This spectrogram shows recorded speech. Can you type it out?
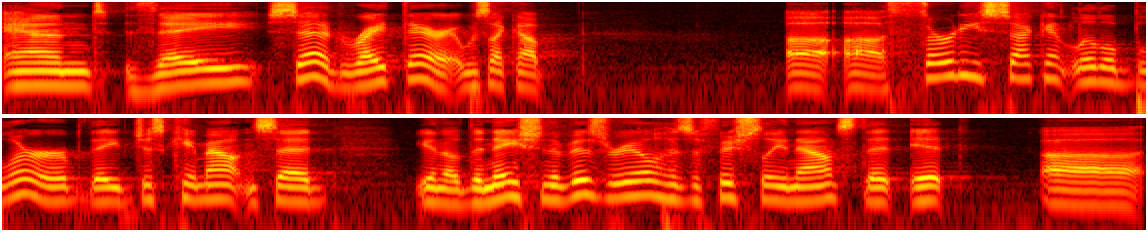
and they said right there it was like a a, a 30 second little blurb. They just came out and said, you know, the nation of Israel has officially announced that it. Uh,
